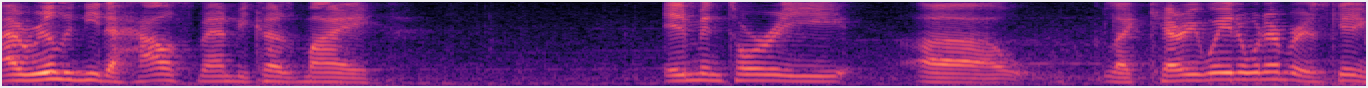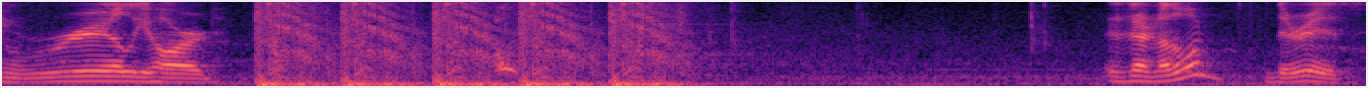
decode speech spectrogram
I really need a house, man, because my inventory, uh, like carry weight or whatever is getting really hard. Is there another one? There is.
